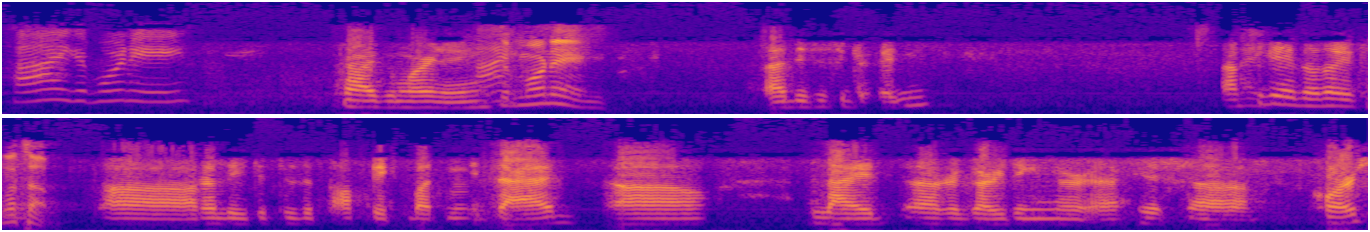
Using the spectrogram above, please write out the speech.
Hi. Good morning. Hi, good morning. Hi. Good morning. Uh, this is Greg. Actually, I don't know if What's up? Uh, related to the topic, but my dad uh, lied uh, regarding uh, his uh, course.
